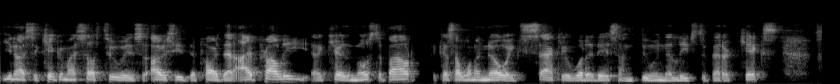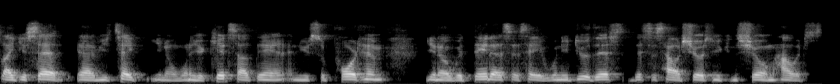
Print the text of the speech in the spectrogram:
you know, as a kicker myself too, is obviously the part that I probably uh, care the most about because I want to know exactly what it is I'm doing that leads to better kicks. So, like you said, uh, if you take you know one of your kids out there and you support him, you know, with data says, hey, when you do this, this is how it shows, and you can show him how it's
